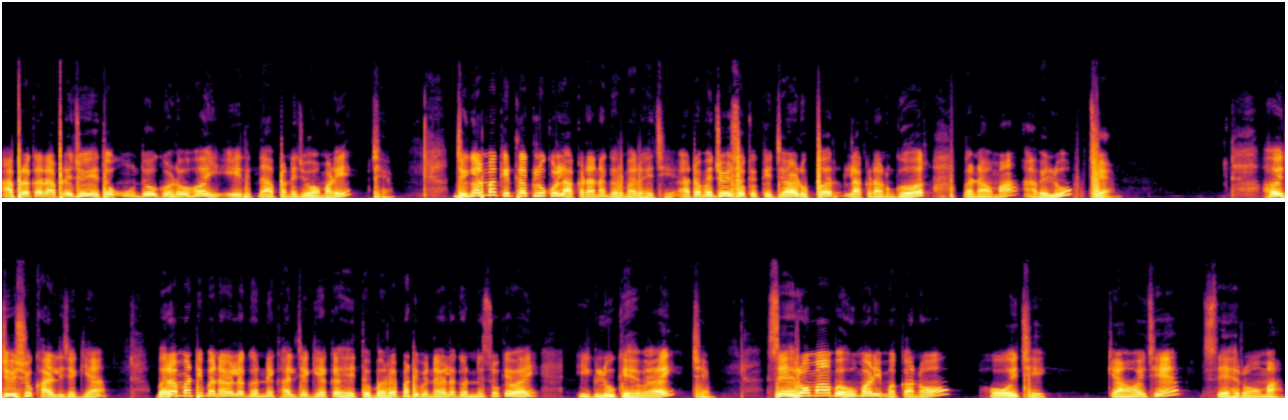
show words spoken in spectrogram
આ પ્રકાર આપણે જોઈએ તો ઊંધો ઘડો હોય એ રીતના આપણને જોવા મળે છે. જંગલમાં કેટલાક લોકો લાકડાના ઘરમાં રહે છે. આ તમે જોઈ શકો કે ઝાડ ઉપર લાકડાનું ઘર બનાવવામાં આવેલું છે. હવે જોઈશું ખાલી જગ્યા. બરફમાંથી બનાવેલા ઘરને ખાલી જગ્યા કહે તો બરફમાંથી બનાવેલા ઘરને શું કહેવાય? ઈગલું કહેવાય છે. શહેરોમાં બહુમાળી મકાનો હોય છે. ક્યાં હોય છે? શહેરોમાં.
